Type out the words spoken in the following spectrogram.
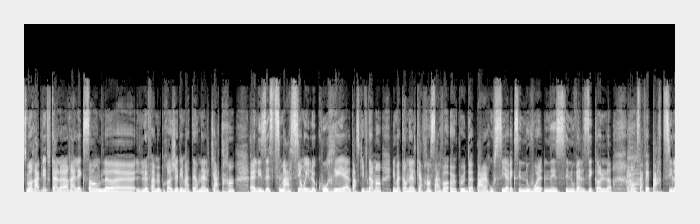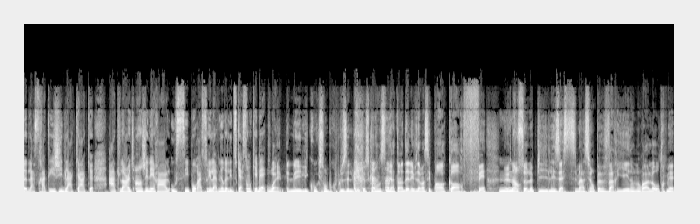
tu m'as rappelé tout à l'heure, Alexandre, là, euh, le fameux projet des maternelles 4 ans, euh, les estimations et le coût réel, parce qu'évidemment, les maternelles 4 ans, ça va un peu de pair aussi avec ces nouvelles, ces nouvelles écoles-là. Donc, ça fait partie là, de la stratégie de la CAC at large en général aussi pour assurer l'avenir de l'éducation au Québec. Ouais, les, les coûts qui sont beaucoup plus élevés que ce qu'on s'y attendait. Évidemment, c'est pas encore fait euh, tout ça. Puis les estimations peuvent varier d'un endroit à l'autre, mais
